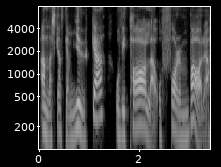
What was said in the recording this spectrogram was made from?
annars ganska mjuka och vitala och formbara.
